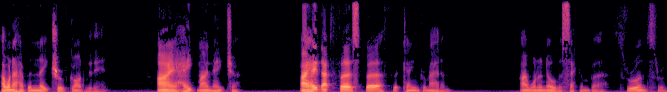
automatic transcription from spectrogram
I want to have the nature of God within. I hate my nature. I hate that first birth that came from Adam. I want to know the second birth through and through.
